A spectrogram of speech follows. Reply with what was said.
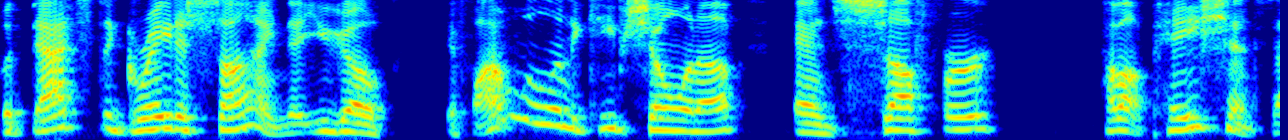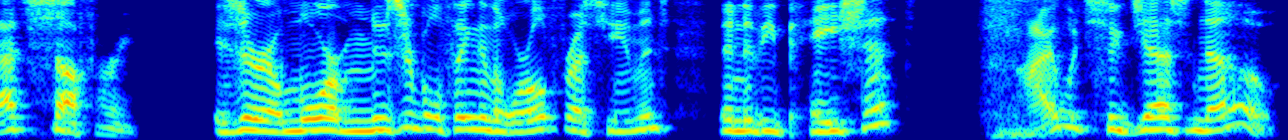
But that's the greatest sign that you go, if I'm willing to keep showing up and suffer, how about patience? That's suffering. Is there a more miserable thing in the world for us humans than to be patient? I would suggest no.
